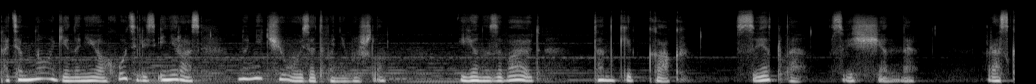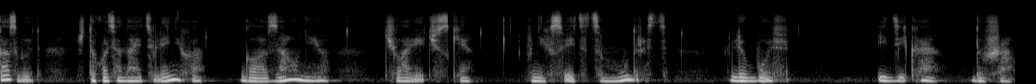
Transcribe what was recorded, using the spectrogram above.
Хотя многие на нее охотились и не раз, но ничего из этого не вышло. Ее называют Танкикак, светлая, священная. Рассказывают, что хоть она и тюлениха, глаза у нее человеческие, в них светится мудрость, любовь и дикая душа.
